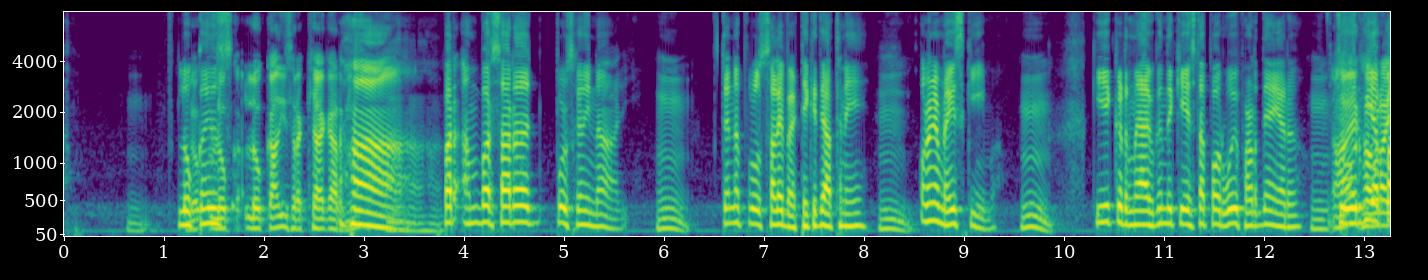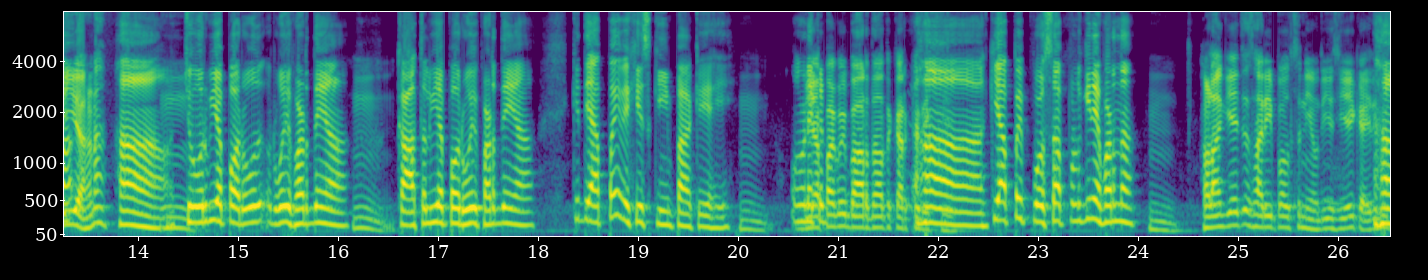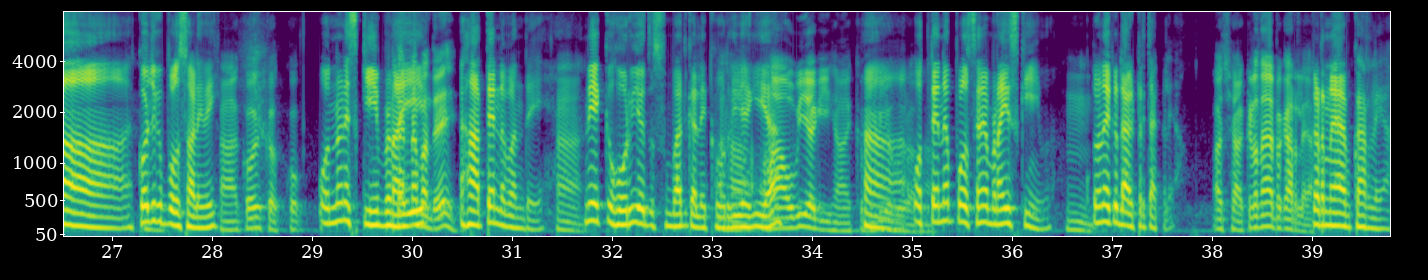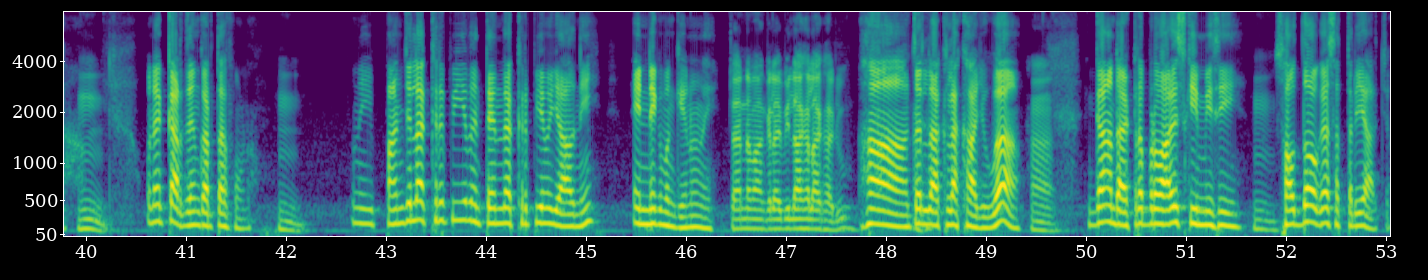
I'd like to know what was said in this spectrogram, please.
ਹੂੰ। ਲੋਕਾਂ ਦੀ ਲੋਕ- ਦੀ ਸੁਰੱਖਿਆ ਕਰਨੀ। ਹਾਂ। ਪਰ ਅੰਮ੍ਰਿਤਸਰ ਪੁਲਿਸ ਕਹਿੰਦੀ ਨਾ ਜੀ। ਹੂੰ। ਤਿੰਨ ਪੁਲਿਸ ਵਾਲੇ ਬੈਠੇ ਕਿਤੇ ਹੱਥ ਨੇ। ਹੂੰ। ਉਹਨਾਂ ਨੇ ਬਣਾਈ ਸਕੀਮ। ਹੂੰ। ਕਿ ਇਹ ਕਿਡਨੈਪਿੰਗ ਦੇ ਕੇਸ ਤਾਂ ਆਪਾਂ ਰੋਜ਼ ਫੜਦੇ ਆ ਯਾਰ। ਹੂੰ। ਚੋਰ ਵੀ ਆਈ ਆ ਹਨਾ? ਹਾਂ ਚੋਰ ਵੀ ਆਪਾਂ ਰੋਜ਼ ਰੋਜ਼ ਫੜਦੇ ਆ ਹੂੰ। ਕਾਤਲ ਵੀ ਆਪਾਂ ਰੋਜ਼ ਫੜਦੇ ਆ ਕਿਤੇ ਆਪਾਂ ਹੀ ਵੇਖੀ ਸਕੀਮ ਪਾ ਕੇ ਇਹ। ਹੂੰ। ਉਹਨਾਂ ਜੇ ਆਪਾਂ ਕੋਈ ਵਾਰਦਾਤ ਕਰਕੇ ਹਾਂ ਕਿ ਆਪਾਂ ਪੁਲਿਸ ਆਪਾਂ ਨੂੰ ਕਿਹਨੇ ਫੜਨਾ? ਹੂੰ ਹਾਲਾਂਕਿ ਇਹ ਚ ਸਾਰੀ ਪੁਲਿਸ ਨਹੀਂ ਆਉਂਦੀ ਅਸੀਂ ਇਹ ਕਹਿ ਦਈਏ। ਹਾਂ ਕੁਝ ਕੁ ਪੁਲਿਸ ਵਾਲੇ ਬਈ। ਹਾਂ ਕੋਈ ਕੋ- ਉਹਨਾਂ ਨੇ ਸਕੀਮ ਬਣਾਈ। ਤਿੰਨ ਬੰਦੇ? ਹਾਂ ਤਿੰਨ ਬੰਦੇ। ਹਾਂ। ਨਹੀਂ ਇੱਕ ਹੋਰ ਵੀ ਹੈ ਤੁਸੀਂ ਬਾਅਦ ਗੱਲ ਇੱਕ ਹੋਰ ਵੀ ਹੈਗੀ ਆ। ਹਾਂ ਉਹ ਵੀ ਹੈਗੀ ਹਾਂ ਇੱਕ ਵੀਡੀਓ ਹੋਰ ਉਹ ਤਿੰਨ ਪੁਲਿਸ ਨੇ ਬਣਾਈ ਸਕੀਮ ਉਹਨੇ ਇੱਕ ਡਾਕਟਰ ਚੱਕ ਲਿਆ। ਅੱਛਾ ਕਿਡਨੈਪ ਕਰ ਲਿਆ। ਕਿਡਨੈਪ ਕਰ ਲਿਆ। ਹੂੰ। ਉਹਨੇ ਘਰਦਿਆਂ ਨੂੰ ਕਰਤਾ ਫੋਨ ਹੂੰ। ਨਹੀਂ 5 ਲੱਖ ਰੁਪਏ ਮੈਂ 3 ਲੱਖ ਰੁਪਏ ਮੈਂ ਯਾਦ ਨਹੀਂ। ਇੰਨੇ ਕੁ ਮੰਗੇ ਉਹਨਾਂ ਨੇ। ਤਿੰਨ ਮੰਗ ਲਿਆ ਵੀ ਲੱਖ ਲੱਖ ਆਜੂ ਹਾਂ ਚੱਲ ਲੱਖ ਲੱਖ ਆ ਜਾਊਗਾ ਹਾਂ। ਗਾਂ ਡਾਕਟਰ ਪਰਿਵਾਰ ਸਕੀਮੀ ਸੀ। ਸੌਦਾ ਹੋ ਗਿਆ 70000 ਚ।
